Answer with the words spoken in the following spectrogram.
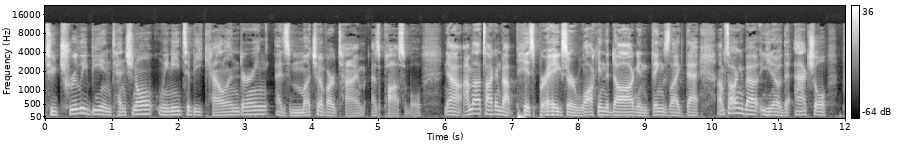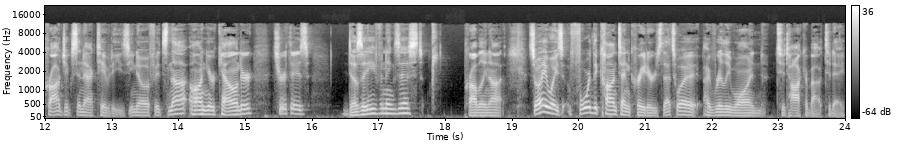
to truly be intentional, we need to be calendaring as much of our time as possible. Now, I'm not talking about piss breaks or walking the dog and things like that. I'm talking about, you know, the actual projects and activities. You know, if it's not on your calendar, truth is, does it even exist? Probably not. So, anyways, for the content creators, that's what I really wanted to talk about today.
